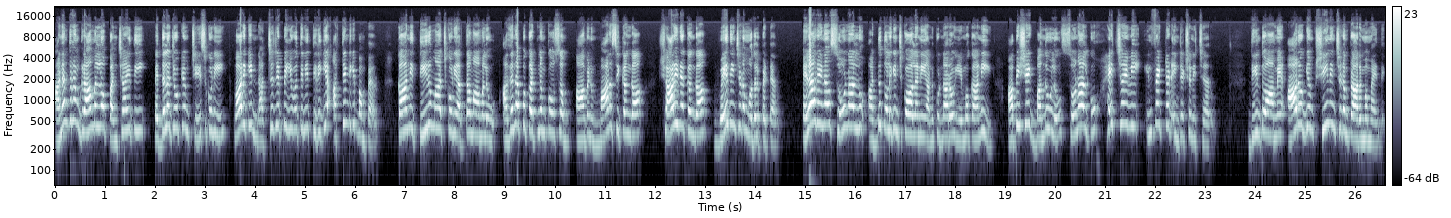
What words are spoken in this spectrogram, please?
అనంతరం గ్రామంలో పంచాయతీ పెద్దల జోక్యం చేసుకుని వారికి నచ్చజెప్పి యువతిని తిరిగి అత్తింటికి పంపారు. కానీ తీరు మార్చుకొని అత్తమామలు అదనపు కట్నం కోసం ఆమెను మానసికంగా శారీరకంగా వేధించడం మొదలుపెట్టారు. ఎలాగైనా సోనాల్ను అడ్డు తొలగించుకోవాలని అనుకున్నారో ఏమో కానీ అభిషేక్ బంధువులు సోనాల్కు హెచ్ఐవి ఇన్ఫెక్టెడ్ ఇంజెక్షన్ ఇచ్చారు. దీంతో ఆమె ఆరోగ్యం క్షీణించడం ప్రారంభమైంది.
